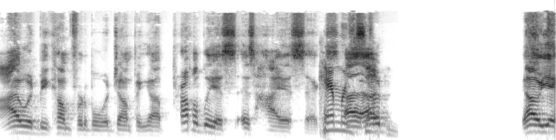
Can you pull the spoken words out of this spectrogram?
I would be comfortable with jumping up probably as, as high as six. Cameron I. I would, oh yeah,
